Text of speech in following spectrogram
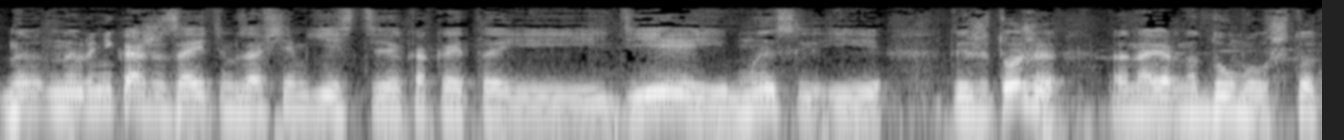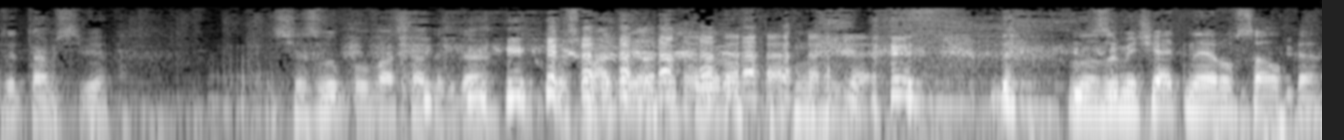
на- наверняка же за этим, за всем есть э, какая-то и идея, и мысль. И ты же тоже, э, наверное, думал, что ты там себе Сейчас выпал в осадок, да? Посмотрел татуировку. Ну, замечательная русалка.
